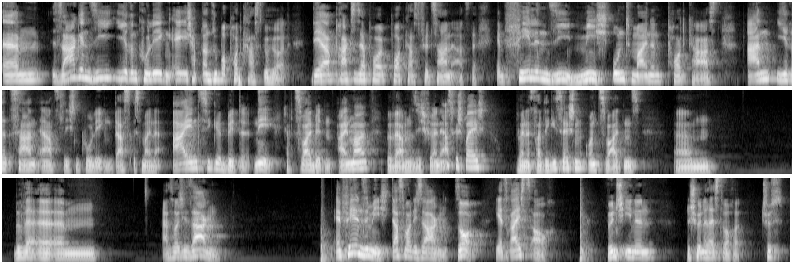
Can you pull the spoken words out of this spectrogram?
ähm, sagen Sie Ihren Kollegen, ey, ich habe da einen super Podcast gehört. Der Praxiserfolg Podcast für Zahnärzte. Empfehlen Sie mich und meinen Podcast an Ihre zahnärztlichen Kollegen. Das ist meine einzige Bitte. Nee, ich habe zwei Bitten. Einmal bewerben Sie sich für ein Erstgespräch, für eine Strategiesession und zweitens, ähm, äh, ähm, was soll ich sagen? Empfehlen Sie mich, das wollte ich sagen. So, jetzt reicht's auch. Wünsche Ihnen eine schöne Restwoche. Tschüss.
